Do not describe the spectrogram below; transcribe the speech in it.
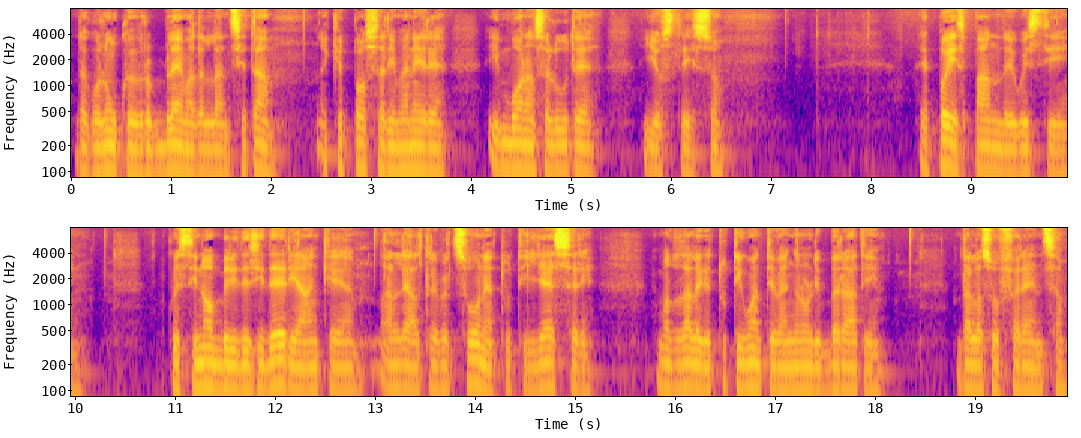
da qualunque problema, dall'ansietà e che possa rimanere in buona salute io stesso. E poi espande questi questi nobili desideri anche alle altre persone, a tutti gli esseri, in modo tale che tutti quanti vengano liberati dalla sofferenza.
